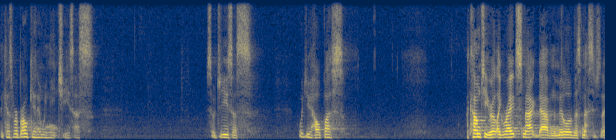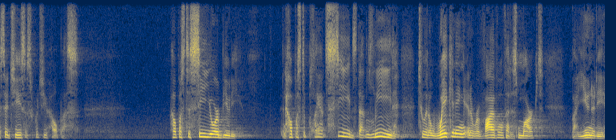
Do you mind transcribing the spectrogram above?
because we're broken and we need Jesus. So, Jesus, would you help us? I come to you like right smack dab in the middle of this message and I say, Jesus, would you help us? Help us to see your beauty and help us to plant seeds that lead to an awakening and a revival that is marked by unity.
